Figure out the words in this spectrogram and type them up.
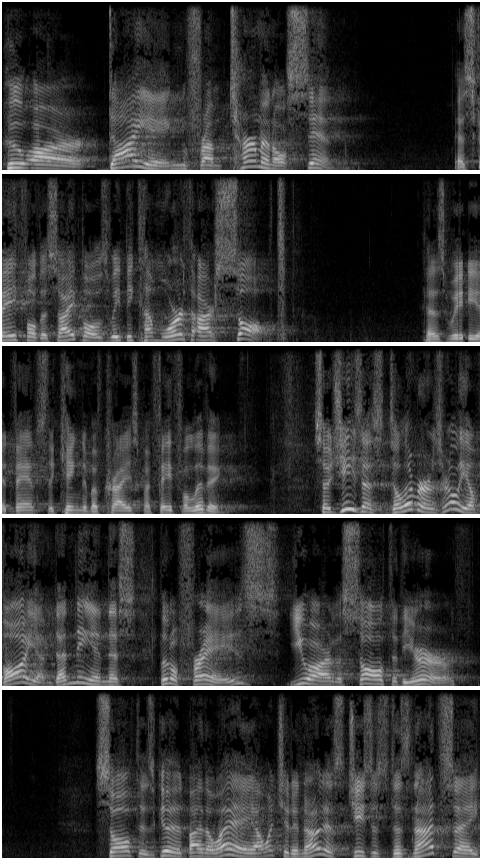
who are dying from terminal sin. As faithful disciples, we become worth our salt as we advance the kingdom of Christ by faithful living. So Jesus delivers really a volume, doesn't he, in this little phrase, You are the salt of the earth. Salt is good. By the way, I want you to notice Jesus does not say,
